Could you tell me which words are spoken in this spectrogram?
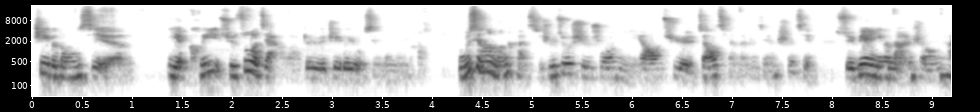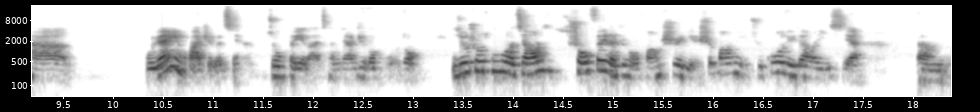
这个东西也可以去作假了。对于这个有形的门槛，无形的门槛其实就是说你要去交钱的这件事情。随便一个男生他不愿意花这个钱，就可以来参加这个活动。也就是说，通过交收费的这种方式，也是帮你去过滤掉了一些，嗯，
